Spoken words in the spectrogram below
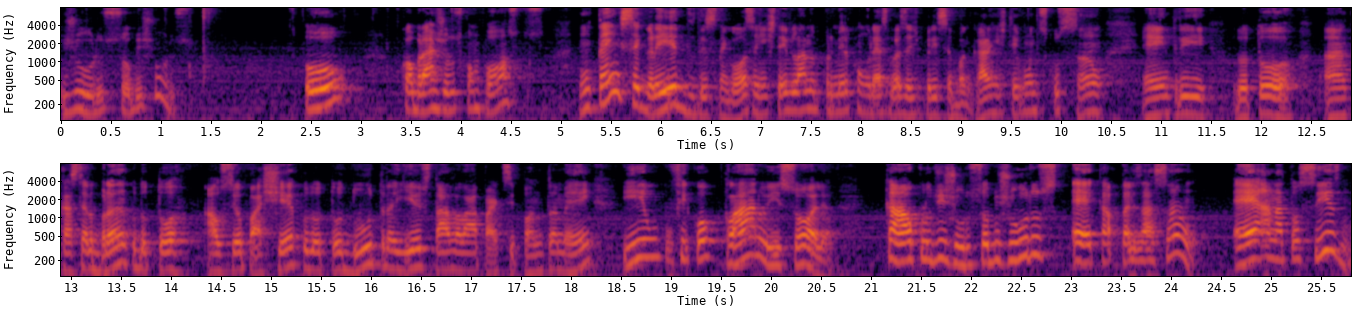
juros sobre juros. Ou cobrar juros compostos. Não tem segredo desse negócio. A gente teve lá no primeiro Congresso Brasileiro de Perícia Bancária, a gente teve uma discussão entre o doutor ah, Castelo Branco, o doutor Alceu Pacheco, o doutor Dutra, e eu estava lá participando também, e ficou claro isso, olha, cálculo de juros sobre juros é capitalização, é anatocismo.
